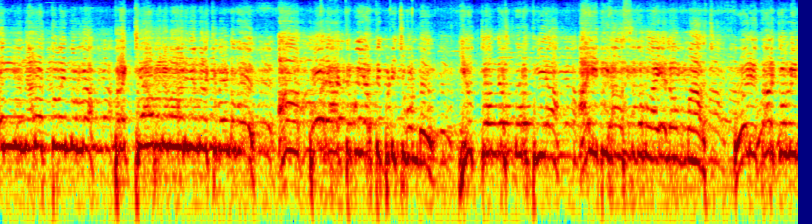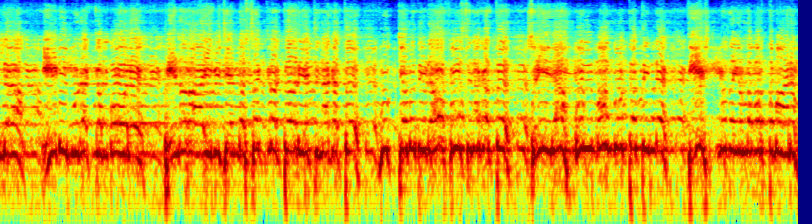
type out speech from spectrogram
എന്ന് നടത്തുമെന്നുള്ള പ്രഖ്യാപനമാണ് ഞങ്ങൾക്ക് വേണ്ടത് ആ പോരാട്ടം ഉയർത്തിപ്പിടിച്ചുകൊണ്ട് യൂത്ത് കോൺഗ്രസ് നടത്തിയ ഐതിഹാസികമായ ലോങ് മാർച്ച് ഒരു തർക്കമില്ല ഇടിമുഴക്കം പോലെ പിണറായി വിജയന്റെ സെക്രട്ടേറിയറ്റിനകത്ത് മുഖ്യമന്ത്രിയുടെ ഓഫീസിനകത്ത് ശ്രീ രാഹുൽ മാങ്കൂട്ടത്തിന്റെ തീഷ്ണതയുള്ള വർത്തമാനം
